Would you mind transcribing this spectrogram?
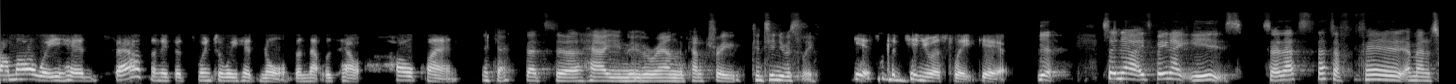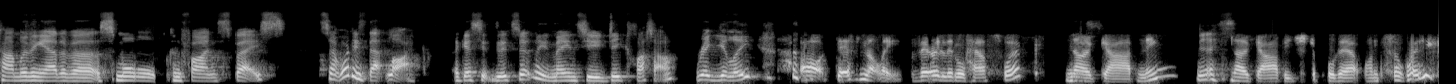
summer, we head south and if it's winter, we head north. And that was our whole plan. Okay. That's uh, how you move around the country continuously. Yes, continuously. Yeah. Yeah. So now it's been eight years. So that's, that's a fair amount of time living out of a small confined space. So what is that like? I guess it, it certainly means you declutter regularly. oh, definitely. Very little housework no yes. gardening, yes. no garbage to put out once a week.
